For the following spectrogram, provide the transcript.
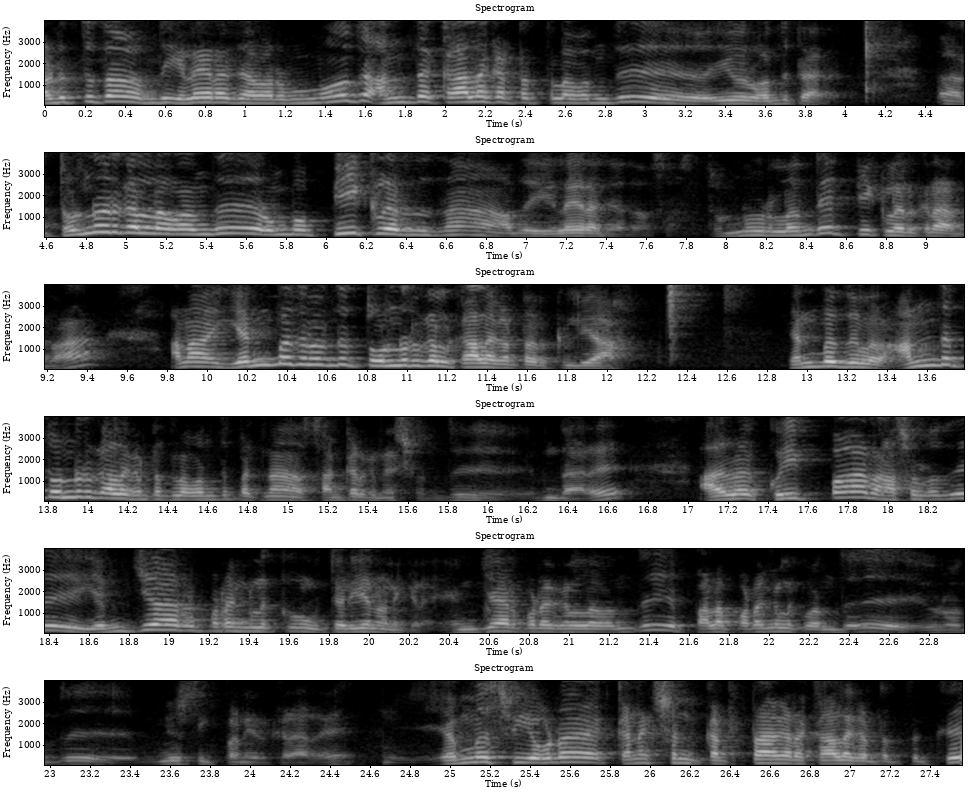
அடுத்து தான் வந்து இளையராஜா வரும்போது அந்த காலகட்டத்தில் வந்து இவர் வந்துட்டார். தொண்ணூறுகளில் வந்து ரொம்ப பீக்கில் இருந்து தான் அது இளையராஜா தான் சார். தொண்ணூறுலேருந்தே பீக்கில் இருக்கிறார் தான். ஆனால் எண்பதுலேருந்து தொண்ணூறுகள் காலகட்டம் இருக்கு இல்லையா? எண்பதுல அந்த தொண்ணூறு காலகட்டத்தில் வந்து பார்த்தீங்கன்னா சங்கர் கணேஷ் வந்து இருந்தார். அதில் குறிப்பாக நான் சொல்கிறது எம்ஜிஆர் படங்களுக்கு உங்களுக்கு தெரியும் நினைக்கிறேன். எம்ஜிஆர் படங்களில் வந்து பல படங்களுக்கு வந்து இவர் வந்து மியூசிக் பண்ணியிருக்கிறாரு. எம்எஸ்வியோட கனெக்ஷன் கட் ஆகிற காலகட்டத்துக்கு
